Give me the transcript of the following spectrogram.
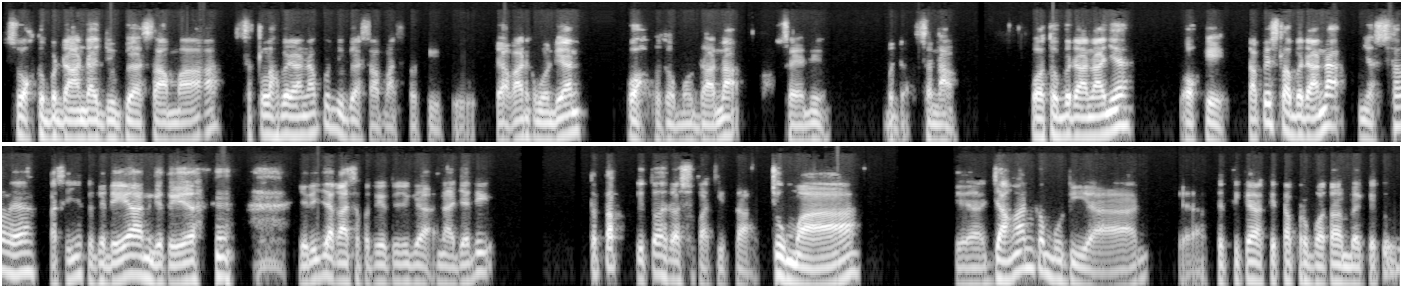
sewaktu berdana juga sama, setelah berdana pun juga sama seperti itu. Ya kan kemudian wah waktu mau dana saya ini senang. Waktu berdananya oke, tapi setelah berdana nyesel ya kasihnya kegedean gitu ya. jadi jangan seperti itu juga. Nah jadi tetap itu adalah sukacita. Cuma ya jangan kemudian ya ketika kita perbuatan baik itu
